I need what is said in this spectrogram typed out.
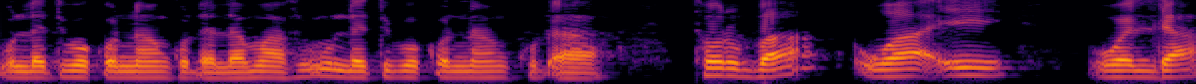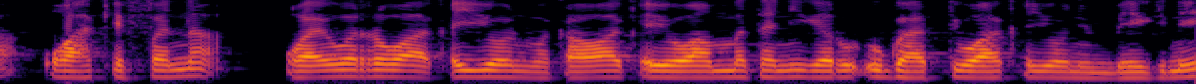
mul'ati boqonnaan kudha lamaa fi mul'ati boqonnaan kudha torba waa'ee waldaa waaqeffannaa. Waa'ee warra waaqayyoon maqaa waaqayyoo waammatanii garuu dhugaatti waaqayyoon hin beekne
